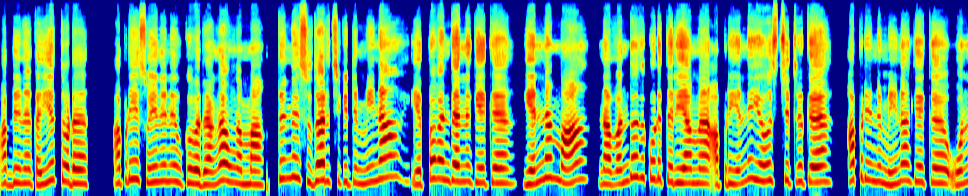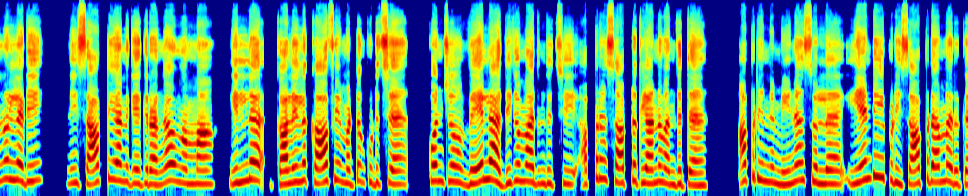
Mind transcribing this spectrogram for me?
அப்படின்னு கையத்தோட அப்படியே சுயநினைவுக்கு வர்றாங்க. அவங்க அம்மா உடனே சுதாரிச்சுக்கிட்டு மீனா எப்ப வந்தேன்னு கேக்க என்னம்மா? நான் வந்தது கூட தெரியாம அப்படி என்ன யோசிச்சுட்டு இருக்க அப்படின்னு மீனா கேக்க ஒன்னும் இல்லடி. நீ சாப்பிட்டியான்னு கேக்குறாங்க அவங்க அம்மா. இல்ல காலையில காஃபி மட்டும் குடிச்சேன். கொஞ்சம் வேலை அதிகமா இருந்துச்சு. அப்புறம் சாப்பிட்டுக்கலான்னு வந்துட்டேன். அப்படின்னு மீனா சொல்ல ஏண்டி இப்படி சாப்பிடாம இருக்க?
